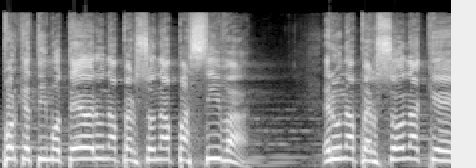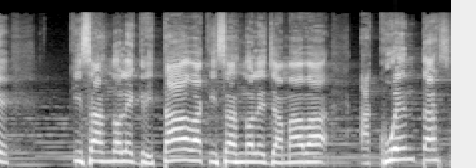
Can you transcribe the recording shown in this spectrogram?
Porque Timoteo era una persona pasiva. Era una persona que quizás no le gritaba, quizás no le llamaba a cuentas,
